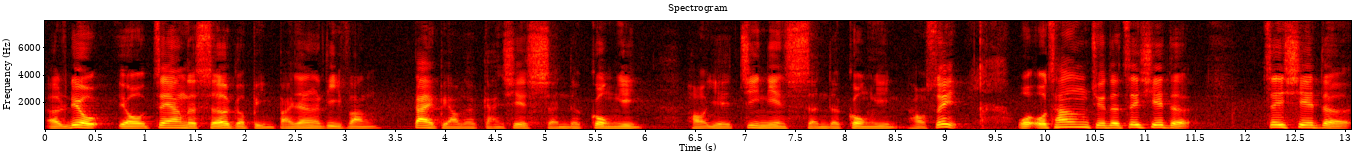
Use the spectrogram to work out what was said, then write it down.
呃，六有这样的十二个饼摆在那个地方，代表了感谢神的供应。好，也纪念神的供应。好，所以。我我常常觉得这些的这些的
